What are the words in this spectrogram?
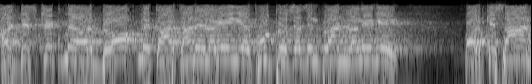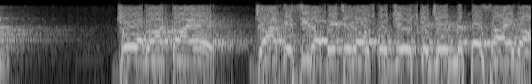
हर डिस्ट्रिक्ट में, हर ब्लॉक में कारखाने लगेंगे फ़ूड प्रोसेसिंग प्लांट लगेंगे, और किसान जो उगाता है, जाके सीधा बेचेगा, उसको जे, उसके जेब में पैसा आएगा।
